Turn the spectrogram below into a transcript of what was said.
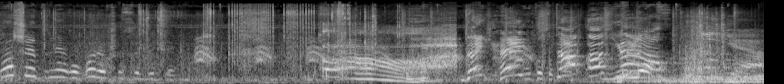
Ваше я до не говорю, що це буде. They can't stop us. Oh, yeah.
